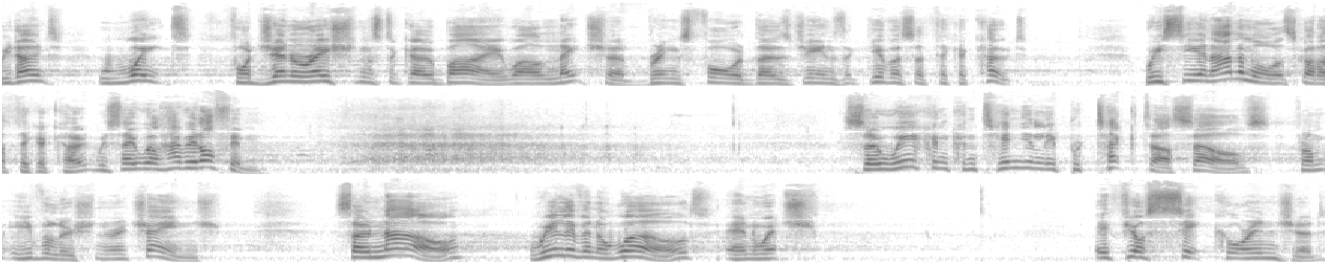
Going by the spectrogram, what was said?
we don't wait for generations to go by while nature brings forward those genes that give us a thicker coat. We see an animal that's got a thicker coat, we say, we'll have it off him. so we can continually protect ourselves from evolutionary change. So now we live in a world in which if you're sick or injured,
